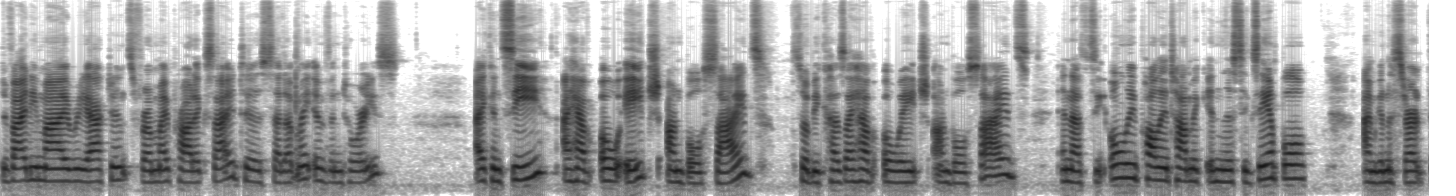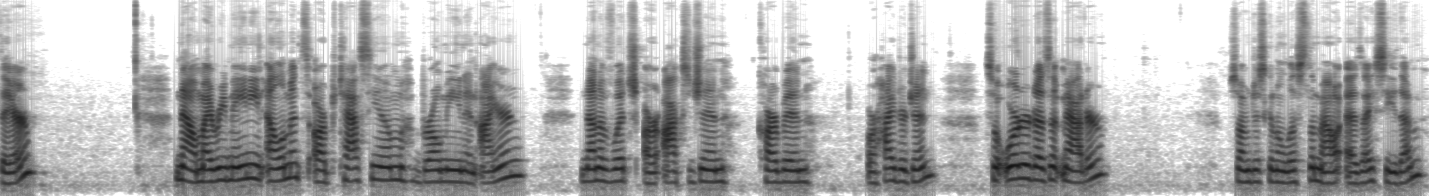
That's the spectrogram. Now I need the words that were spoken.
dividing my reactants from my product side to set up my inventories. I can see I have OH on both sides, so because I have OH on both sides, and that's the only polyatomic in this example, I'm going to start there. Now, my remaining elements are potassium, bromine, and iron, none of which are oxygen, carbon, or hydrogen. So order doesn't matter. So I'm just going to list them out as I see them.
